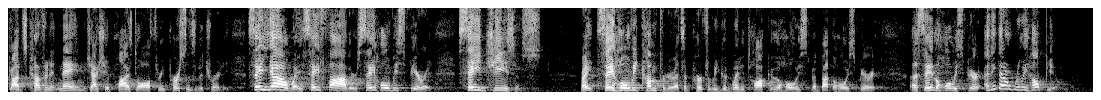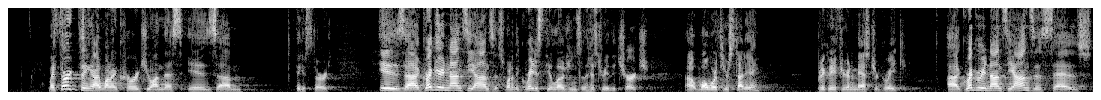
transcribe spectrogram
God's covenant name, which actually applies to all three persons of the Trinity. Say Yahweh, say Father, say Holy Spirit, say Jesus, right? Say Holy Comforter. That's a perfectly good way to talk to the Holy, about the Holy Spirit. Uh, say the Holy Spirit. I think that'll really help you. My third thing I want to encourage you on this is, um, I think it's third, is uh, Gregory Nazianzus, one of the greatest theologians in the history of the church, uh, well worth your studying, particularly if you're going to master Greek. Uh, Gregory Nazianzus says,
